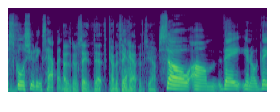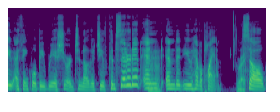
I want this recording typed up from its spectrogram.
school shootings happen. I was going to say that kind of thing Yeah. happens. Yeah. So um, they, you know, they I think will be reassured to know that you've considered it and and that you have a plan. Mm-hmm. Right. So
